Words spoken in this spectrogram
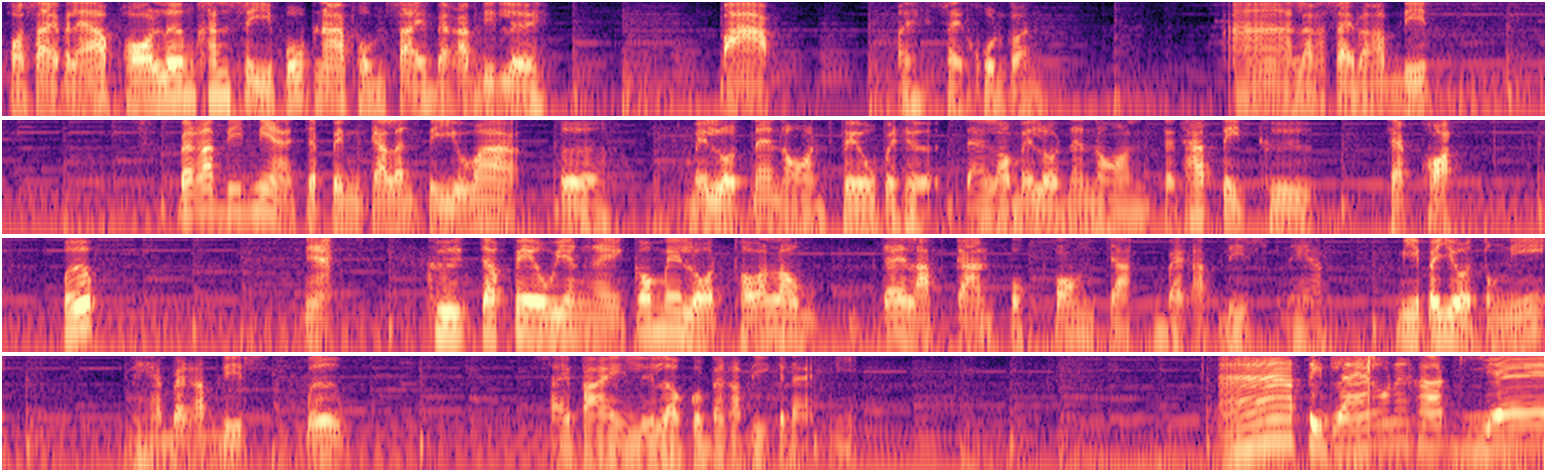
พอใส่ไปแล้วพอเริ่มขั้น4ปุ๊บนะ ผมใส่แบ็กอัพดิสเลยป้าบเอ้ใส่โคนก่อน อ่า แล้วก็ใส่แบ็กอัพดิสแบ็กอัพดิสเนี่ยจะเป็นการันตีว่า เออ ไม่ลดแน่นอนเฟลไปเถอะ แต่เราไม่ลดแน่นอน แต่ถ้าติดคือแจ็คพอตปุ๊บ เนี่ย คือจะเฟลยังไงก็ไม่ลด เพราะว่าเราได้รับการปกป้องจากแบ็กอัพดิสนะครับ มีประโยชน์ตรงนี้ นะครับแบ็กอัพดิสปุ๊บใส่ไปหรือเรากดแบ็กอัพดิสก็ได้นี่อ่าติดแล้วนะครับ เย้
